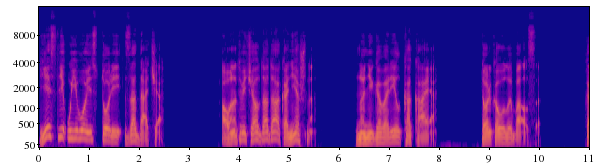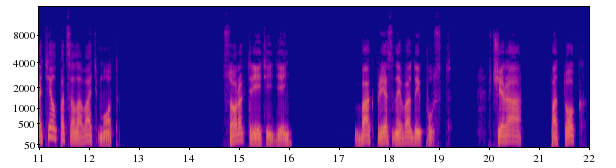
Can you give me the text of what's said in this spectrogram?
есть ли у его историй задача, а он отвечал «да-да, конечно», но не говорил «какая», только улыбался. Хотел поцеловать Мот. Сорок третий день. Бак пресной воды пуст. Вчера поток,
